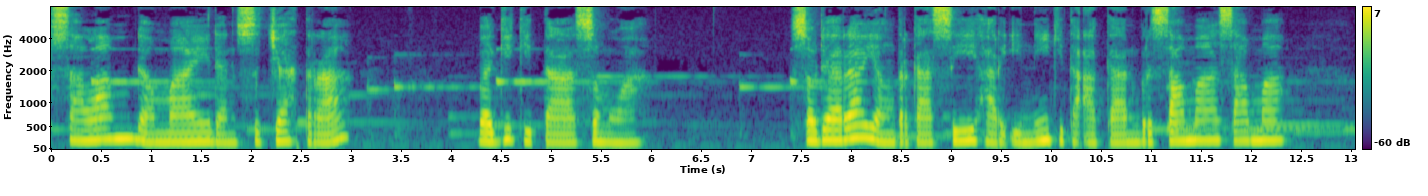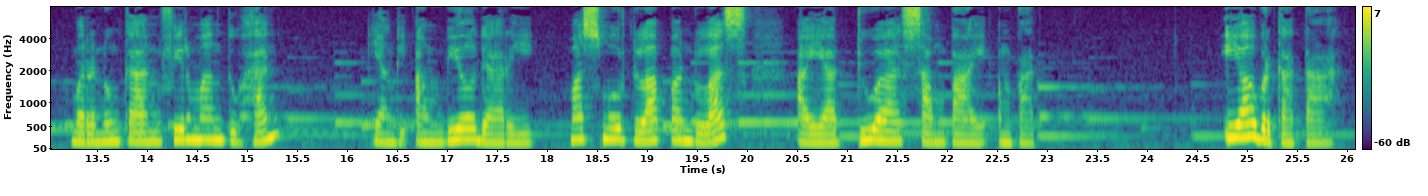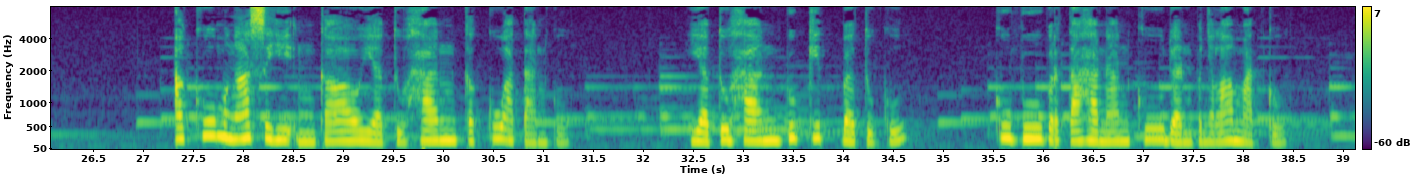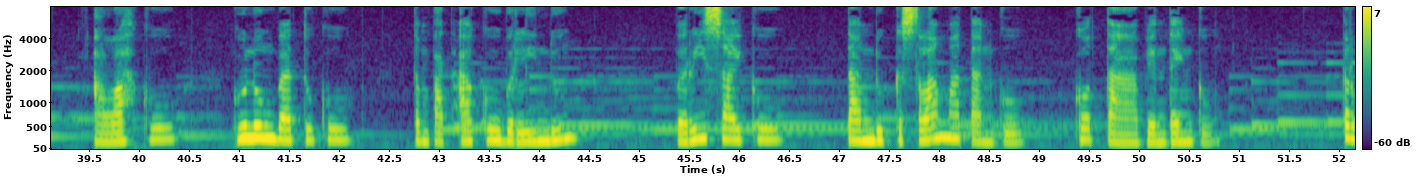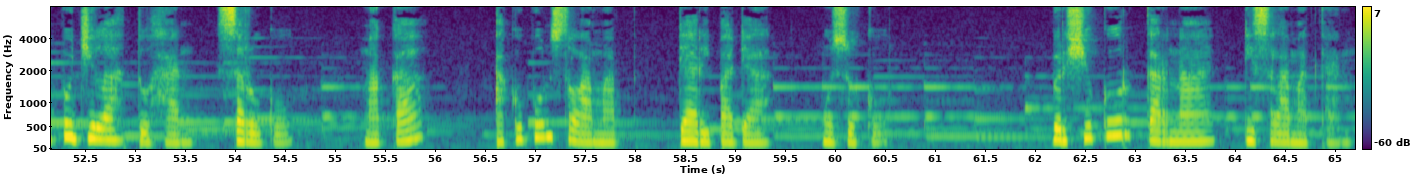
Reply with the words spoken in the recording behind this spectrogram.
Salam damai dan sejahtera bagi kita semua. Saudara yang terkasih, hari ini kita akan bersama-sama merenungkan firman Tuhan yang diambil dari Mazmur 18 ayat 2 sampai 4. Ia berkata, Aku mengasihi Engkau ya Tuhan kekuatanku. Ya Tuhan bukit batuku, kubu pertahananku dan penyelamatku. Allahku, gunung batuku, tempat aku berlindung, perisaiku, tanduk keselamatanku, kota bentengku. Terpujilah Tuhan, seruku, maka aku pun selamat daripada musuhku. Bersyukur karena diselamatkan.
